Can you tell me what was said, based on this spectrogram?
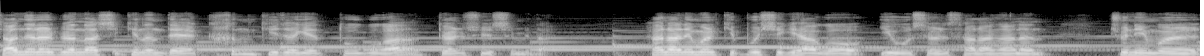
자녀를 변화시키는데 큰 기적의 도구가 될 수 있습니다. 하나님을 기쁘시게 하고 이웃을 사랑하는 주님을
